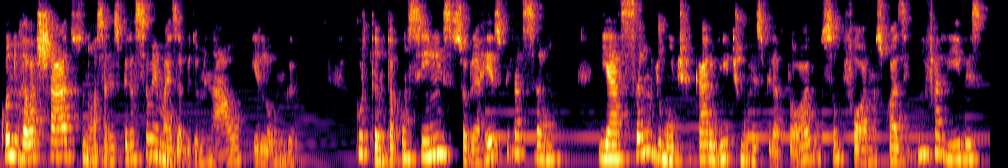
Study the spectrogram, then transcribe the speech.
Quando relaxados, nossa respiração é mais abdominal e longa. Portanto, a consciência sobre a respiração e a ação de modificar o ritmo respiratório são formas quase infalíveis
